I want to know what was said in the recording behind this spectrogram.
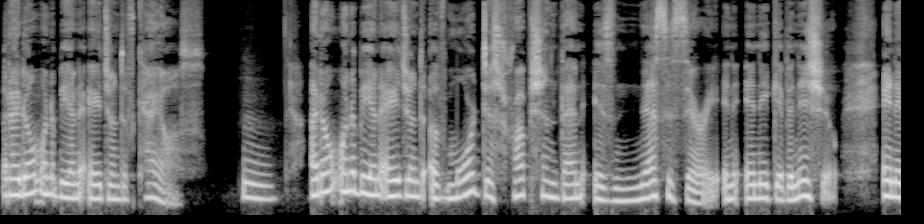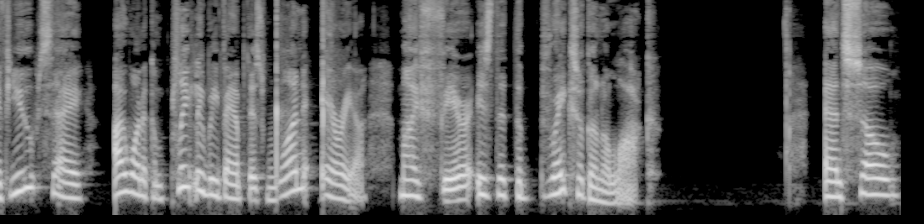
But I don't want to be an agent of chaos. Mm. I don't want to be an agent of more disruption than is necessary in any given issue. And if you say, I want to completely revamp this one area, my fear is that the brakes are going to lock. And so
